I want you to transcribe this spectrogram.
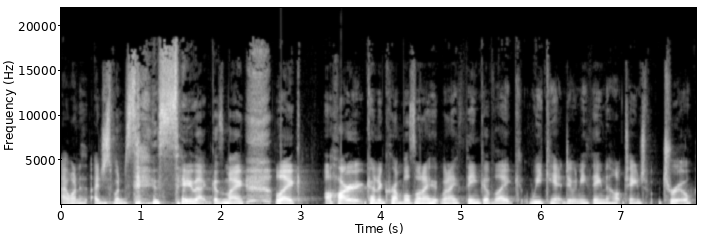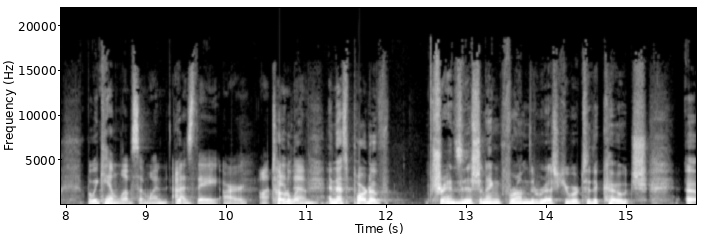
I want to I just want to say say that because my like heart kind of crumbles when I when I think of like we can't do anything to help change. True, but we can love someone as they are totally and that's part of transitioning from the rescuer to the coach uh,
